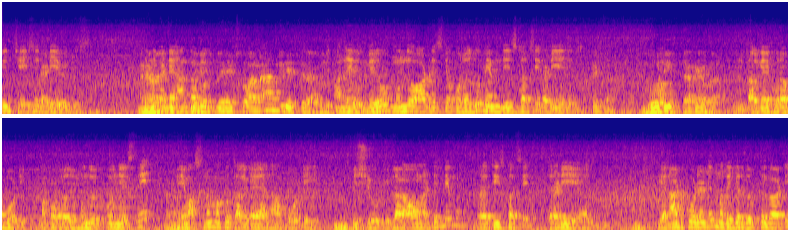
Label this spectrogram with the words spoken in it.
మేము చేసి రెడీ పెట్టిస్తాం. అంటే ఎందుకంటే లేదు. మీరు ముందు ఆర్డర్ ఇస్తే ఒక రోజు మేము తీసుకొచ్చి రెడీ చేసి పెడతాం. బోటి తలకాయ కూడా తలకాయ కూర బోటి. మాకు ఒక రోజు ముందు ఫోన్ చేస్తే. మేము వస్తున్నాం మాకు తలకాయ అన్న బోటి. ఫిష్ ఇలా కావాలంటే మేము తీసుకొచ్చి రెడీ చేయగలుగుతాం ఇక నాటుకోడి అంటే మా దగ్గర దొరుకుతుంది కాబట్టి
